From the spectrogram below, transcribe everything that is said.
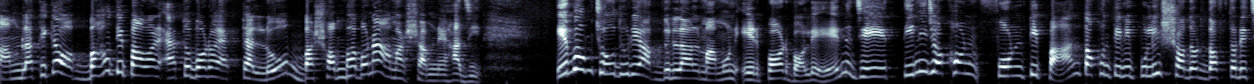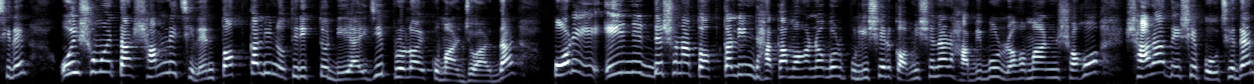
মামলা থেকে অব্যাহতি পাওয়ার এত বড় একটা লোভ বা সম্ভাবনা আমার সামনে হাজির। এবং চৌধুরী আবদুল্লাল মামুন এরপর বলেন যে, তিনি যখন ফোনটি পান, তখন তিনি পুলিশ সদর দফতরে ছিলেন। ওই সময় তার সামনে ছিলেন তৎকালীন অতিরিক্ত ডিআইজি প্রলয় কুমার জোয়ারদার পরে এই নির্দেশনা তৎকালীন ঢাকা মহানগর পুলিশের কমিশনার হাবিবুর রহমান সহ সারা দেশে পৌঁছে দেন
